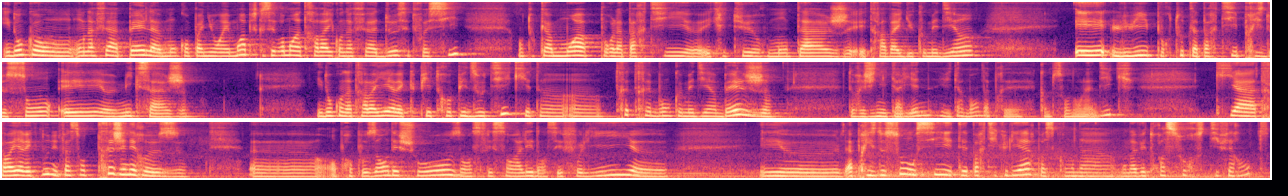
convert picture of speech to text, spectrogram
Et donc on, on, a fait appel à mon compagnon et moi, parce que c'est vraiment un travail qu'on a fait à deux cette fois-ci, en tout cas moi pour la partie euh, écriture, montage et travail du comédien, et lui pour toute la partie prise de son et euh, mixage. Et donc on a travaillé avec Pietro Pizzuti, qui est un, très très bon comédien belge, d'origine italienne évidemment, d'après comme son nom l'indique, qui a travaillé avec nous d'une façon très généreuse, euh, en proposant des choses, en se laissant aller dans ses folies. euh, et la prise de son aussi était particulière parce qu'on on avait trois sources différentes.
